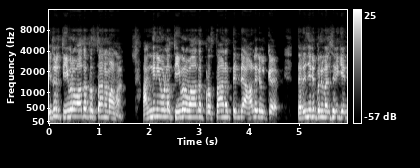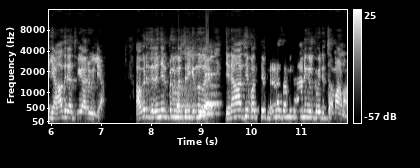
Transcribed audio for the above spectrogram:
ഇതൊരു തീവ്രവാദ പ്രസ്ഥാനമാണ്. അങ്ങനെയുള്ള തീവ്രവാദ പ്രസ്ഥാനത്തിന്റെ ആളുകൾക്ക് തെരഞ്ഞെടുപ്പിൽ മത്സരിക്കാൻ യാതൊരു അധികാരവും ഇല്ല. അവർ തിരഞ്ഞെടുപ്പിൽ മത്സരിക്കുന്നത് ജനാധിപത്യ ഭരണ സംവിധാനങ്ങൾക്ക് വിരുദ്ധമാണ്.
